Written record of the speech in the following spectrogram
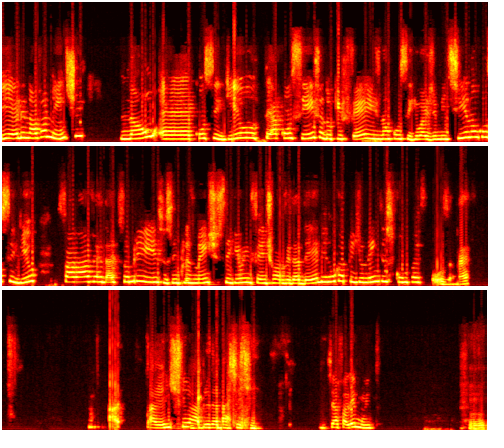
E ele novamente não é, conseguiu ter a consciência do que fez, não conseguiu admitir, não conseguiu falar a verdade sobre isso, simplesmente seguiu em frente com a vida dele e nunca pediu nem desculpa à esposa, né? Aí a gente abre o debate aqui. Já falei muito.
